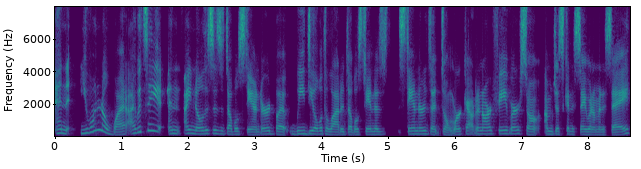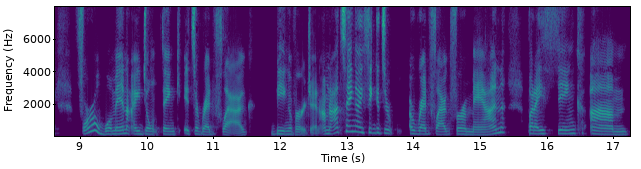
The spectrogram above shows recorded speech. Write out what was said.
And you want to know what? I would say, and I know this is a double standard, but we deal with a lot of double standards standards that don't work out in our favor. So I'm just going to say what I'm going to say. For a woman, I don't think it's a red flag being a virgin. I'm not saying I think it's a, a red flag for a man, but I think um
